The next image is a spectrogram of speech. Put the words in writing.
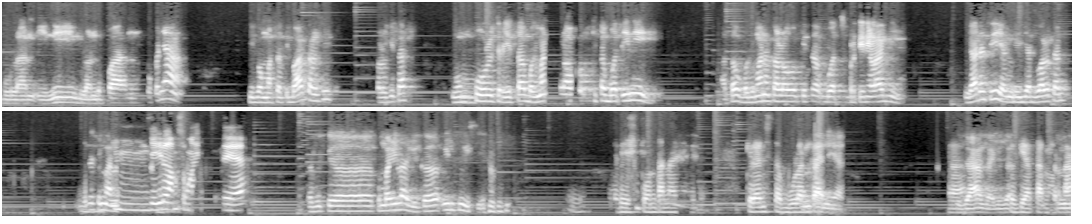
bulan ini, bulan depan. Pokoknya tiba masa tiba akal sih. Kalau kita ngumpul cerita bagaimana kalau kita buat ini atau bagaimana kalau kita buat seperti ini lagi. Nggak ada sih yang dijadwalkan. Kita cuman Hmm, jadi langsung aja gitu ya. lebih ke kembali lagi ke intuisi. Jadi spontan aja gitu. Kirain setiap bulan kan ya. ya, Juga enggak juga. kegiatan Karena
